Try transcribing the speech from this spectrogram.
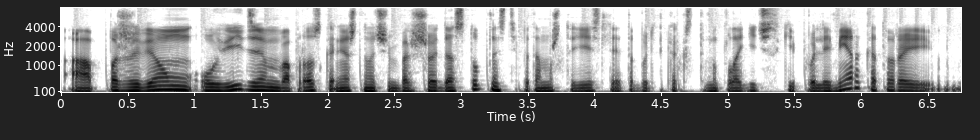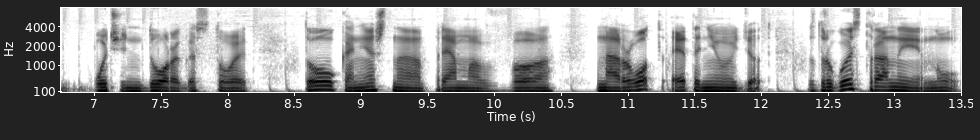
А поживем, увидим. Вопрос, конечно, очень большой доступности, потому что если это будет как стоматологический полимер, который очень дорого стоит, то, конечно, прямо в народ это не уйдет. С другой стороны, ну,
